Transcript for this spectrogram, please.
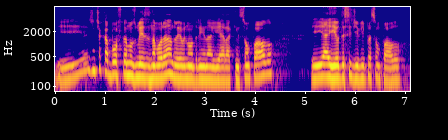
E a gente acabou ficando uns meses namorando, eu em Londrina e ela aqui em São Paulo. E aí eu decidi vir para São Paulo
